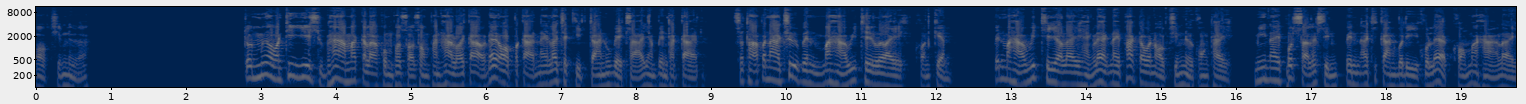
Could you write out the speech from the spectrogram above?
ออกเฉียงเหนือ จนเมื่อวันที่ 25 มกราคม พศ 2509 ได้ออกประกาศในราชกิจจานุเบกษาอย่างเป็นทางการ สถาปนาชื่อเป็นมหาวิทยาลัยขอนแก่น เป็นมหาวิทยาลัยแห่งแรกในภาคตะวันออกเฉียงเหนือของไทย มีนายพจน์ สารสิน เป็นอธิการบดีคนแรกของมหาลัย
